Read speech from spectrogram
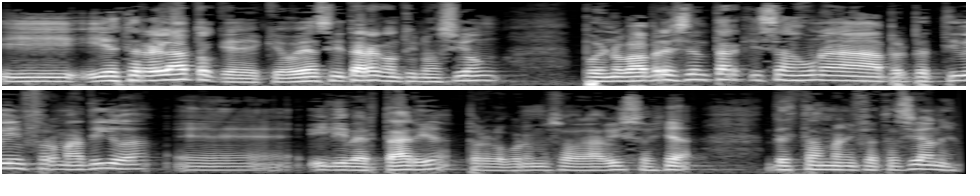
Y, y, este relato que, que, voy a citar a continuación, pues nos va a presentar quizás una perspectiva informativa eh, y libertaria, pero lo ponemos sobre aviso ya, de estas manifestaciones.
